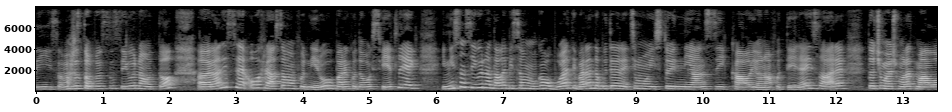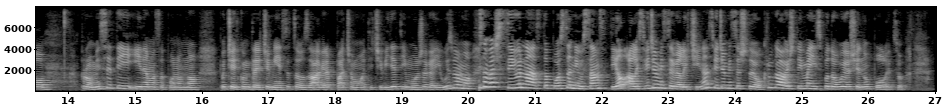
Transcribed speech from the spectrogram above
nisam baš 100% sigurna u to. Radi se o hrastovom furniru, barem kod ovog svjetlijeg i nisam sigurna da li bi se on mogao obojati, barem da bude recimo istoj nijansi kao i ona fotelja iz Zare. To ćemo još morat malo promisliti. Idemo sad ponovno početkom trećeg mjeseca u Zagreb pa ćemo otići vidjeti i možda ga i uzmemo. Nisam baš sigurna 100% ni u sam stil, ali sviđa mi se veličina, sviđa mi se što je okrugao i što ima ispod ovu još jednu policu.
